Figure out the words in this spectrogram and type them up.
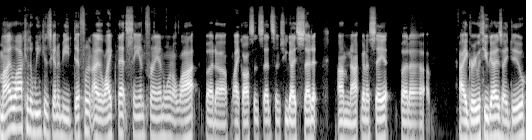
my lock of the week is going to be different. I like that San Fran one a lot, but uh, like Austin said, since you guys said it, I'm not going to say it. But uh, I agree with you guys. I do.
